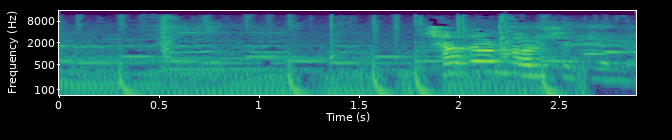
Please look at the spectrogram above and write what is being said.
সাধারণ মানুষের জন্য।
